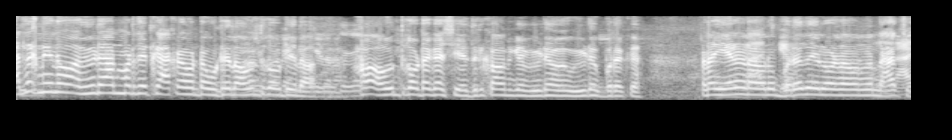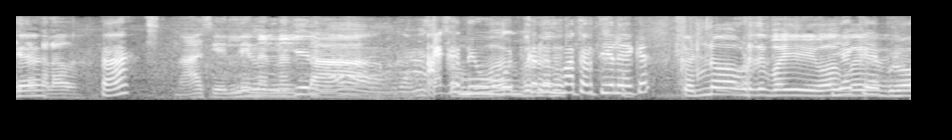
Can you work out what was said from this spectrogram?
ಅದಕ್ಕೆ ನೀನು ವಿಡಿಯೋ ಆನ್ ಮಾಡಿದಕ್ಕೆ ಆ ಕಡೆ ಹೊಂಟ ಹುಟ್ಟಿಲ್ಲ ಅವ್ನ್ ಕೌಟಿಲ್ಲ ಹಾ ಅವ್ನ್ ಕೌಟಾಗ ಎದ್ರಿಕ ಅವನಿಗೆ ವಿಡಿಯೋ ವಿಡಿಯೋ ಬರಕ್ಕೆ. ಅಣ್ಣ ಏನಣ್ಣ ಅವನು? ಬರೋದೇ ಇಲ್ಲ ಅಣ್ಣ ಅವನಿಗೆ ನಾಚಿಕೆ? ಹಾ ಯಾಕೆ ನೀವು ಒಂದ್ ಕಣ್ಣಲ್ಲಿ ಮಾತಾಡ್ತೀಯಲ್ಲ ಯಾಕೆ? ಕಣ್ಣು ಆಗ್ಬಿಡ್ದೆ ಬೈ ಯಾಕೆ ಬ್ರೋ?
